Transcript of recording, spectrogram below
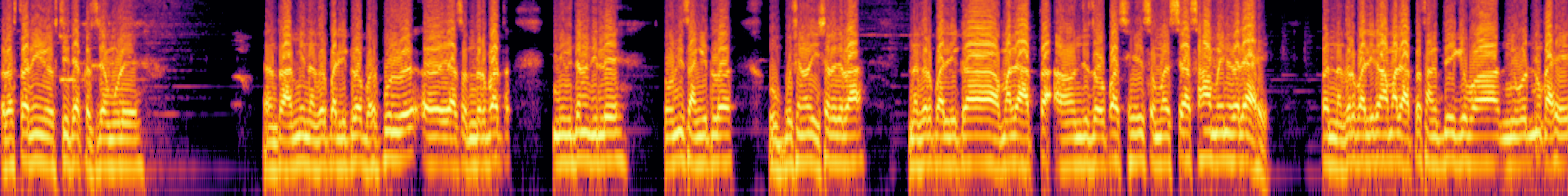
रस्ता नाही व्यवस्थित त्या कचऱ्यामुळे. त्यानंतर आम्ही नगरपालिकेला भरपूर वेळ या संदर्भात निवेदन दिले. तोंडी सांगितलं. उपोषणाला इशारा दिला. नगरपालिका आम्हाला आता म्हणजे जवळपास हे समस्या सहा महिने झाल्या आहे. पण नगरपालिका आम्हाला आता सांगते की बा निवडणूक आहे.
